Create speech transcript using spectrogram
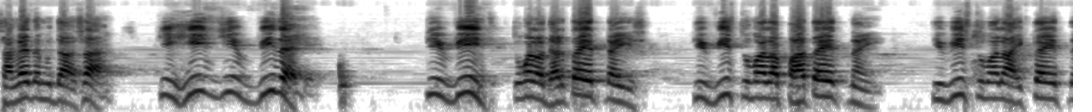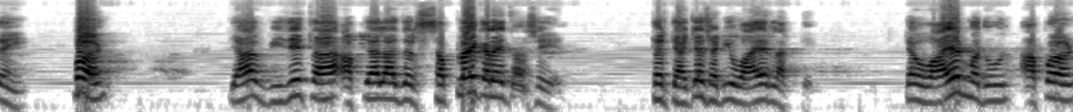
सांगायचा मुद्दा असा की ही जी वीज आहे ती वीज तुम्हाला धरता येत नाही ती वीज तुम्हाला पाहता येत नाही ती वीज तुम्हाला ऐकता येत नाही. पण त्या विजेचा आपल्याला जर सप्लाय करायचा असेल तर त्याच्यासाठी वायर लागते. त्या वायरमधून आपण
